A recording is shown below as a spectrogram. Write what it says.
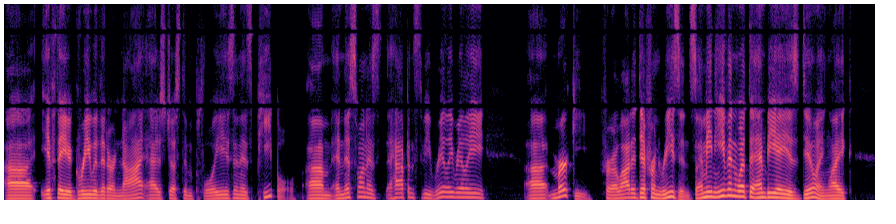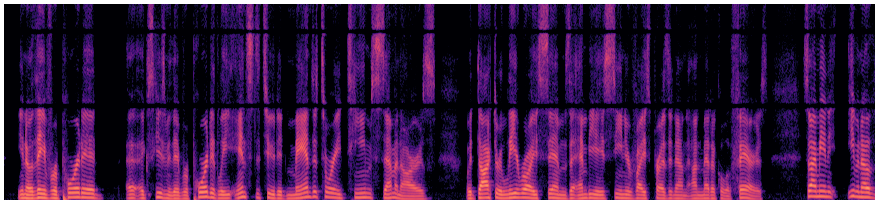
Uh, if they agree with it or not, as just employees and as people. Um, and this one is happens to be really, really uh, murky for a lot of different reasons. I mean, even what the NBA is doing, like, you know, they've reported, uh, excuse me, they've reportedly instituted mandatory team seminars with Dr. Leroy Sims, the NBA's senior vice president on medical affairs. So, I mean, even though,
